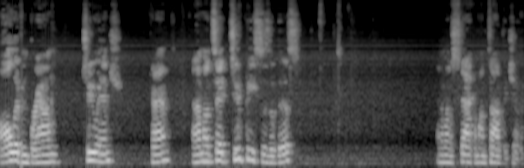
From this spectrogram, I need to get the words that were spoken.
olive and brown 2 inch. Okay? And I'm going to take two pieces of this and I'm going to stack them on top of each other.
